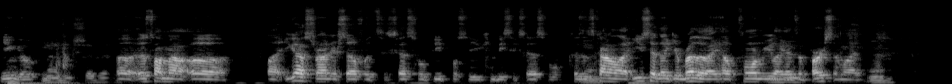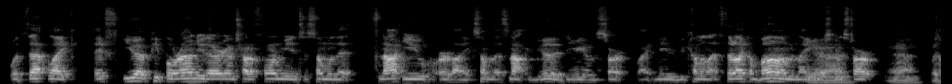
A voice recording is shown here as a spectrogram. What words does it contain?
you can go. No, you should go. Uh, it was talking about uh, like you gotta surround yourself with successful people so you can be successful. Because it's kind of like you said, like your brother like helped form you like as Mhm. a person. Like Yeah. With that, like if you have people around you that are gonna try to form you into someone that's not you or like something that's not good, then you're gonna start like maybe becoming like if they're like a bum and like you're just gonna start Yeah. like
